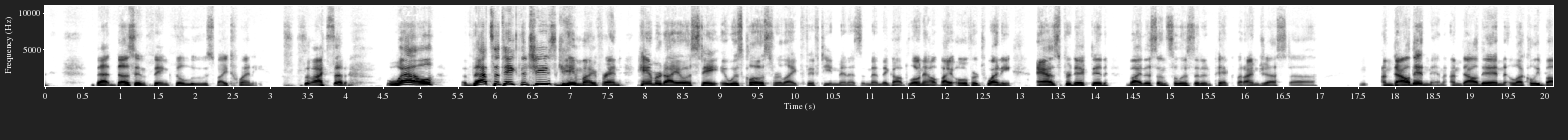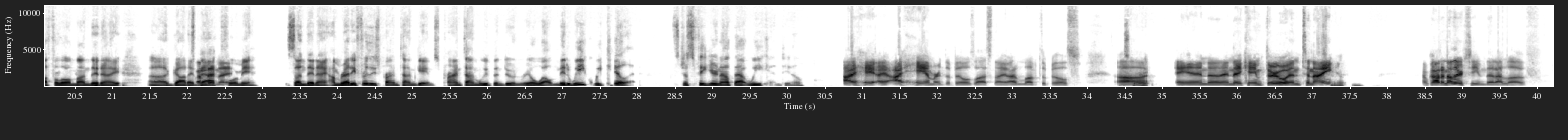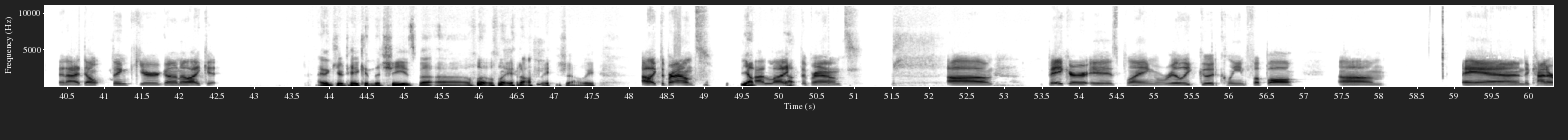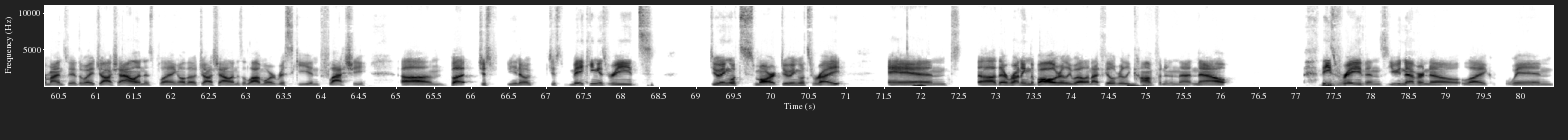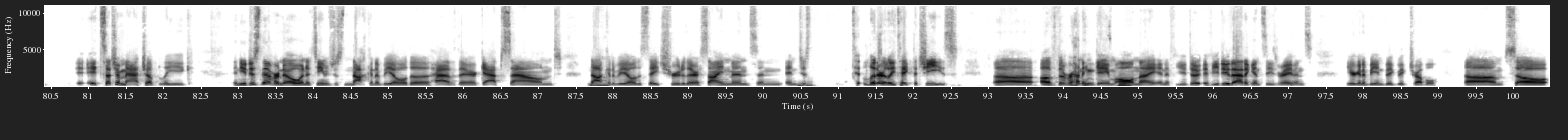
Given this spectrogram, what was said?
that doesn't think they'll lose by 20. So I said, well, That's a take the cheese game, my friend. Hammered Iowa State. It was close for like 15 minutes, and then they got blown out by over 20, as predicted by this unsolicited pick. But I'm just uh I'm dialed in, man. I'm dialed in. Luckily, Buffalo Monday night uh got it Sunday back night. for me. Sunday night. I'm ready for these primetime games. Primetime, we've been doing real well. Midweek, we kill it. It's just figuring out that weekend, you know. I ha- I, I hammered the Bills last night. I loved the Bills, That's uh. And uh, and they came through. And tonight, Yep. I've got another team that I love, and I don't think you're gonna like it. I think you're taking the cheese, but uh lay it on me, shall we? I like the Browns. Yep. I like Yep. the Browns. Um, Baker is playing really good, clean football. Um, and it kind of reminds me of the way Josh Allen is playing, although Josh Allen is a lot more risky and flashy. Um, but just, you know, just making his reads, doing what's smart, doing what's right. And uh, they're running the ball really well. And I feel really Mhm. confident in that. Now, these Ravens, you never know, like when it's such a matchup league, and you just never know when a team's just not going to be able to have their gap sound, not going to be able to stay true to their assignments, and and just t- literally take the cheese uh, of the running game all night. And if you do if you do that against these Ravens, you're going to be in big big trouble. Um, so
